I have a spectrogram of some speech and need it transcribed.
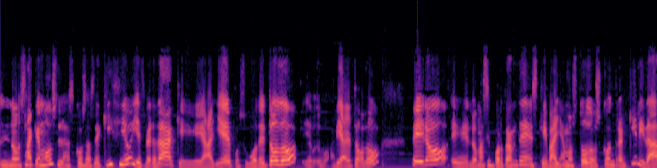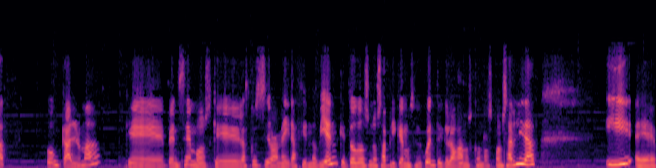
no saquemos las cosas de quicio y es verdad que ayer pues hubo de todo, eh, había de todo, pero eh, lo más importante es que vayamos todos con tranquilidad, con calma, que pensemos que las cosas se van a ir haciendo bien, que todos nos apliquemos el cuento y que lo hagamos con responsabilidad y eh,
